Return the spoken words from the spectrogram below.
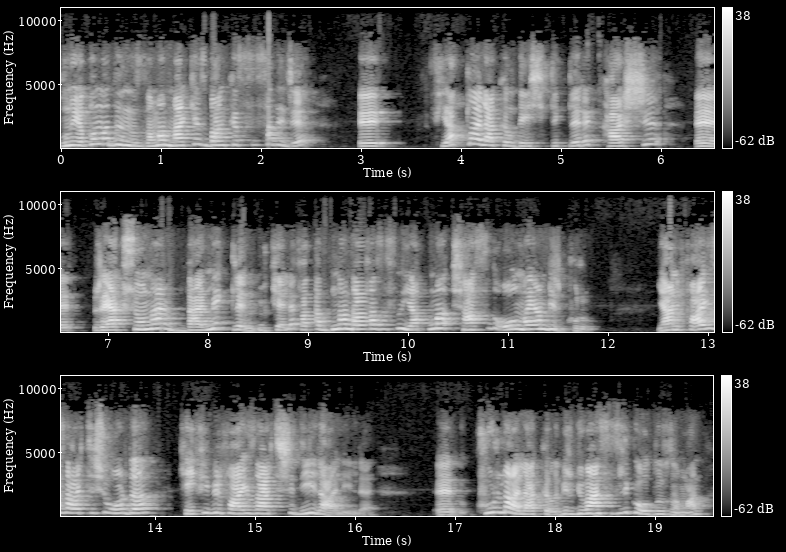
Bunu yapamadığınız zaman Merkez Bankası sadece e, fiyatla alakalı değişikliklere karşı e, reaksiyonlar vermekle mükellef hatta bundan daha fazlasını yapma şansı da olmayan bir kurum. Yani faiz artışı orada keyfi bir faiz artışı değil haliyle. E, kurla alakalı bir güvensizlik olduğu zaman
